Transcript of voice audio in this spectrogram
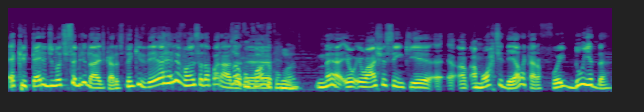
É critério de noticiabilidade, cara. Tu tem que ver a relevância da parada. Não, eu concordo, É, eu concordo. Né, eu, eu acho assim que a, a morte dela, cara, foi doída.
